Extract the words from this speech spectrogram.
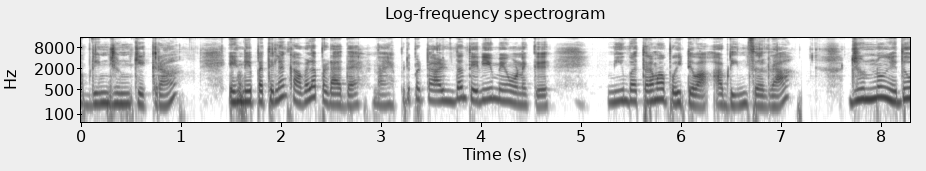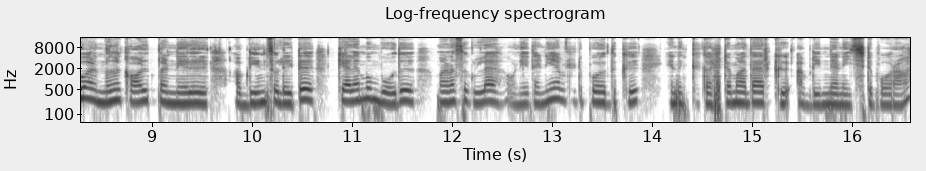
அப்படின்னு ஜுன் கேட்குறான் என்னை பற்றிலாம் கவலைப்படாத. நான் எப்படிப்பட்ட ஆள் தான் தெரியுமே உனக்கு. நீ பத்திரமா போயிட்டு வா அப்படின்னு சொல்கிறா ஜுன்னும் எதுவாக இருந்தாலும் கால் பண்ணிடு அப்படின்னு சொல்லிட்டு கிளம்பும்போது மனசுக்குள்ளே உன்னை தனியாக விட்டுட்டு போகிறதுக்கு எனக்கு கஷ்டமாக தான் இருக்குது அப்படின்னு நினச்சிட்டு போகிறான்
